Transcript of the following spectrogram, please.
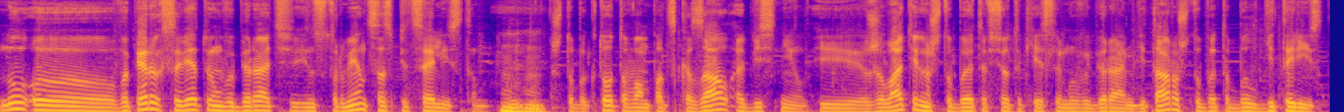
Ну, э, во-первых, советуем выбирать инструмент со специалистом, Мгм. чтобы кто-то вам подсказал, объяснил. И желательно, чтобы это все-таки, если мы выбираем гитару, чтобы это был гитарист,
